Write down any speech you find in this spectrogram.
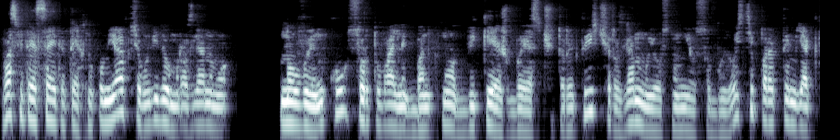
Вас вітає сайт Техноком.ua. В цьому відео ми розглянемо новинку, сортувальник банкнот Bcash BS 4000, розглянемо його основні особливості. Перед тим, як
